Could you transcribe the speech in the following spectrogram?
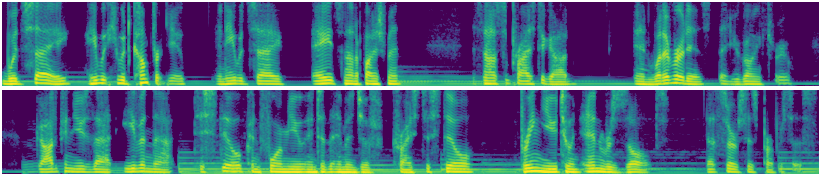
would say, he would, he would comfort you and he would say, A, it's not a punishment, it's not a surprise to God. And whatever it is that you're going through, God can use that, even that, to still conform you into the image of Christ, to still bring you to an end result that serves his purposes.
